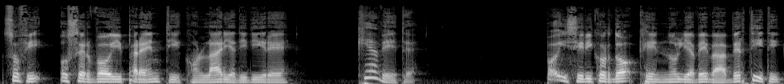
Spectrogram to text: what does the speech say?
Sophie osservò i parenti con l'aria di dire Che avete? Poi si ricordò che non li aveva avvertiti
